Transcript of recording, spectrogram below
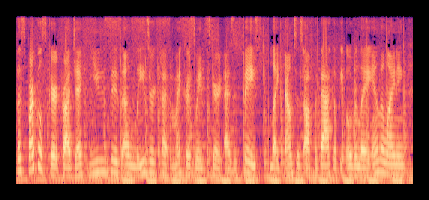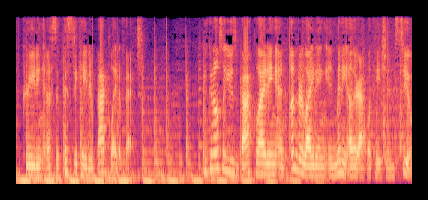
The Sparkle Skirt project uses a laser cut micro suede skirt as its base. Light bounces off the back of the overlay and the lining, creating a sophisticated backlight effect. You can also use backlighting and underlighting in many other applications too.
